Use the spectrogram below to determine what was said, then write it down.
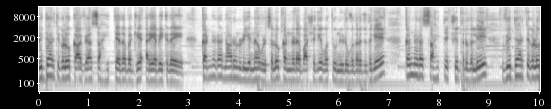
ವಿದ್ಯಾರ್ಥಿಗಳು ಕಾವ್ಯ ಸಾಹಿತ್ಯದ ಬಗ್ಗೆ ಅರಿಯಬೇಕಿದೆ. ಕನ್ನಡ ನಾಡು ನುಡಿಯನ್ನು ಉಳಿಸಲು ಕನ್ನಡ ಭಾಷೆಗೆ ಒತ್ತು ನೀಡುವುದರ ಜೊತೆಗೆ ಕನ್ನಡ ಸಾಹಿತ್ಯ ಕ್ಷೇತ್ರದಲ್ಲಿ ವಿದ್ಯಾರ್ಥಿಗಳು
